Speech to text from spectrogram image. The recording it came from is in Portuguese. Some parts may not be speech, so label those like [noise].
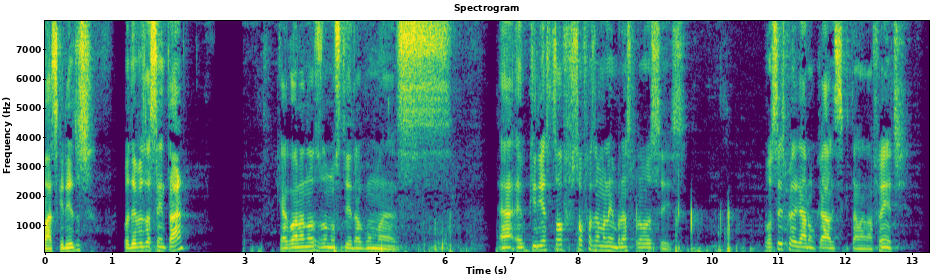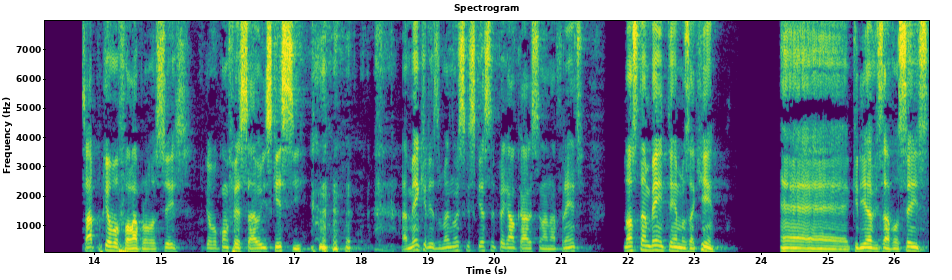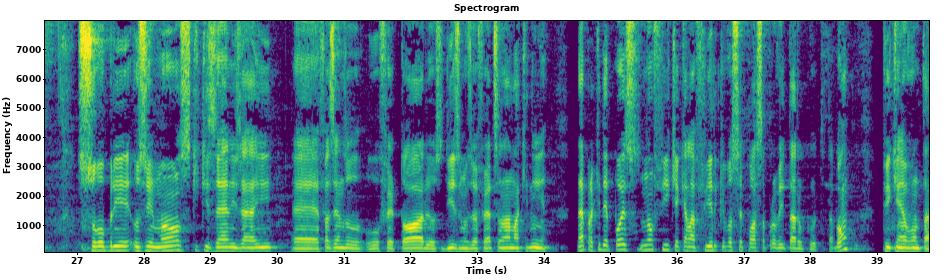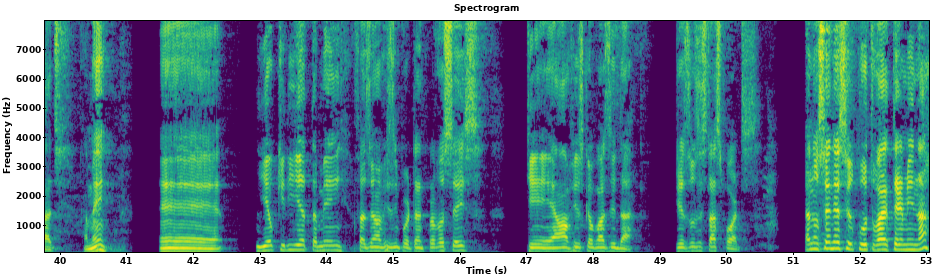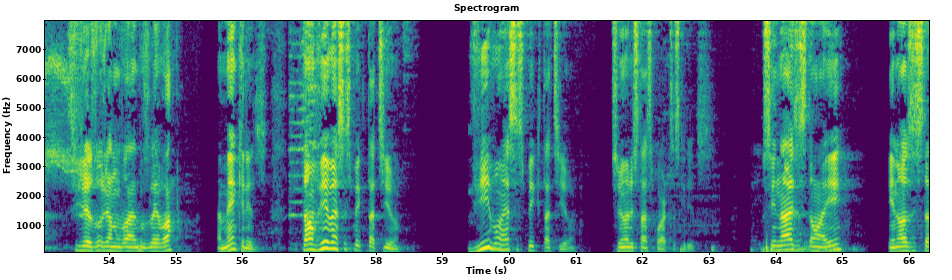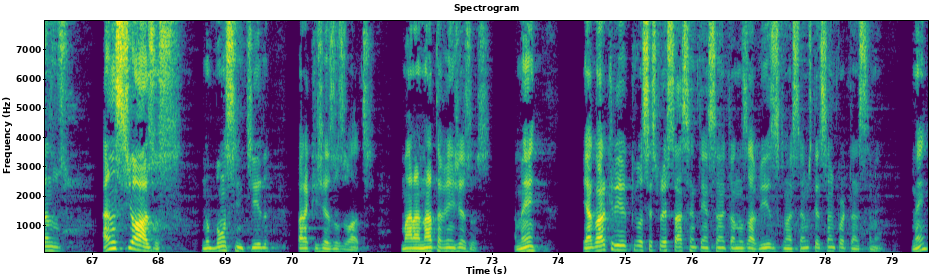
paz, queridos. Podemos assentar? Que agora nós vamos ter algumas. Ah, eu queria só, só fazer uma lembrança para vocês. Vocês pegaram o cálice que está lá na frente? Sabe por que eu vou falar para vocês? Porque eu vou confessar, eu esqueci. [laughs] Amém, queridos? Mas não se esqueça de pegar o cálice lá na frente. Nós também temos aqui, é, queria avisar vocês sobre os irmãos que quiserem já ir é, fazendo o ofertório, os dízimos e ofertas na maquininha, né, para que depois não fique aquela fila que você possa aproveitar o culto, tá bom? Fiquem à vontade. Amém? É, e eu queria também fazer um aviso importante para vocês, que é um aviso que eu gosto de dar. Jesus está às portas. Eu não sei nem se o culto vai terminar, se Jesus já não vai nos levar. Amém, queridos? Então vivam essa expectativa. Vivam essa expectativa. O Senhor está às portas, queridos. Os sinais estão aí e nós estamos ansiosos, no bom sentido, para que Jesus volte. Maranata vem Jesus. Amém? E agora eu queria que vocês prestassem atenção então nos avisos que nós temos, que eles são importantes também. Amém?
